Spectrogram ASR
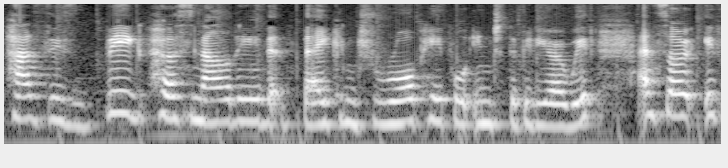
has this big personality that they can draw people into the video with and so if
